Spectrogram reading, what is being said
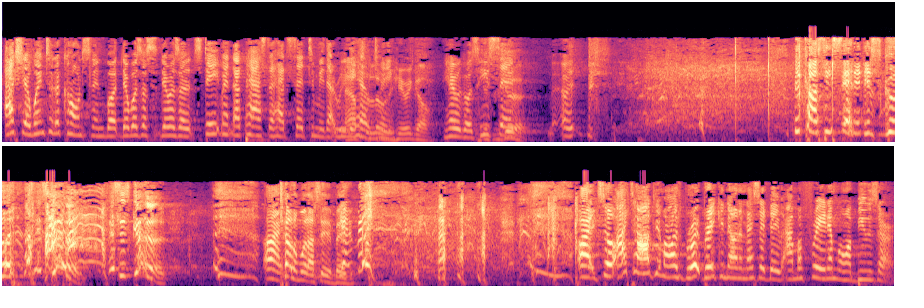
Actually, I went to the counseling, but there was a there was a statement that pastor had said to me that really helped Absolutely. me. Here we go. Here it goes. He This said, uh, because he said it is good. It's good. this is good. All right. Tell him what I said, baby. Yeah. All right, so I talked to him. I was bro- breaking down, and I said, "Babe, I'm afraid I'm going to abuse her.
